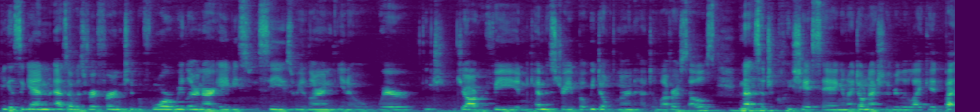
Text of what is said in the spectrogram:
Because again, as I was referring to before, we learn our ABCs, we learn, you know, where ge- geography and chemistry, but we don't learn how to love ourselves. And that's such a cliche saying, and I don't actually really like it, but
